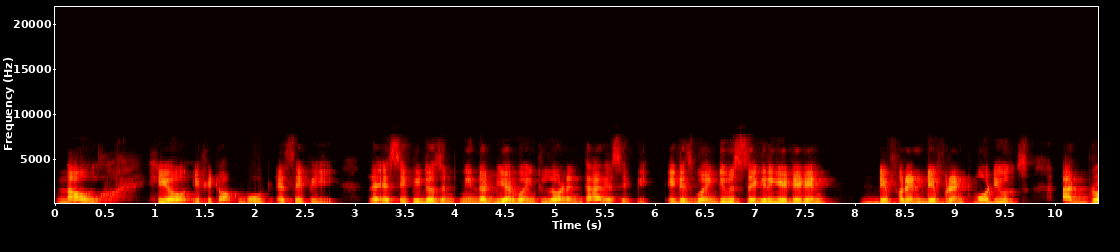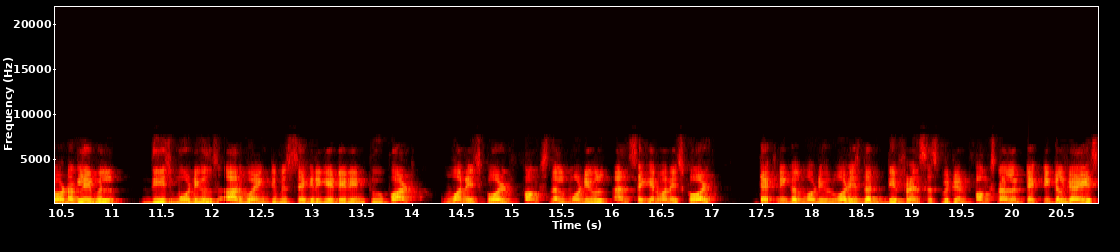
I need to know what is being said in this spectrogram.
Now, here, if you talk about SAP, the SAP doesn't mean that we are going to learn entire SAP. It is going to be segregated in different different modules at broader level these modules are going to be segregated in two part one is called functional module and second one is called technical module what is the differences between functional and technical guys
